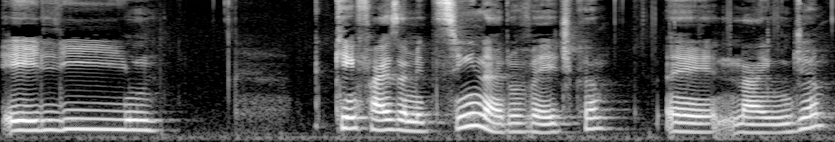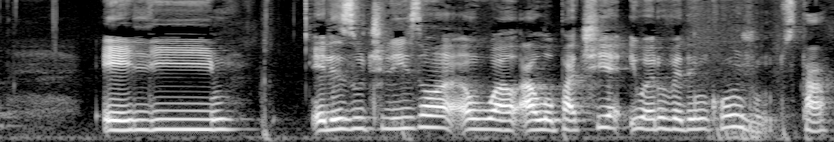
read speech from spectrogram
ele. Quem faz a medicina ayurvédica é, na Índia, ele, eles utilizam a, a alopatia e o Ayurveda em conjuntos, tá?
